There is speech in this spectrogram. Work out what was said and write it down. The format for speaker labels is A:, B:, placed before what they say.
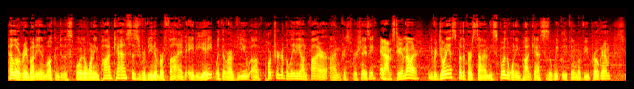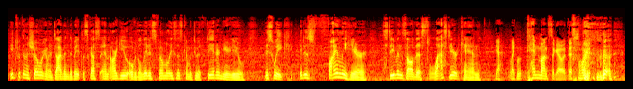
A: Hello, everybody, and welcome to the Spoiler Warning Podcast. This is review number 588 with a review of Portrait of a Lady on Fire. I'm Christopher Schnese.
B: And I'm Stephen Miller.
A: And if you're joining us for the first time, the Spoiler Warning Podcast is a weekly film review program. Each week on the show, we're going to dive in, debate, discuss, and argue over the latest film releases coming to a theater near you. This week, it is finally here. Stephen saw this last year at Cannes.
B: Yeah, like 10 months ago at this point.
